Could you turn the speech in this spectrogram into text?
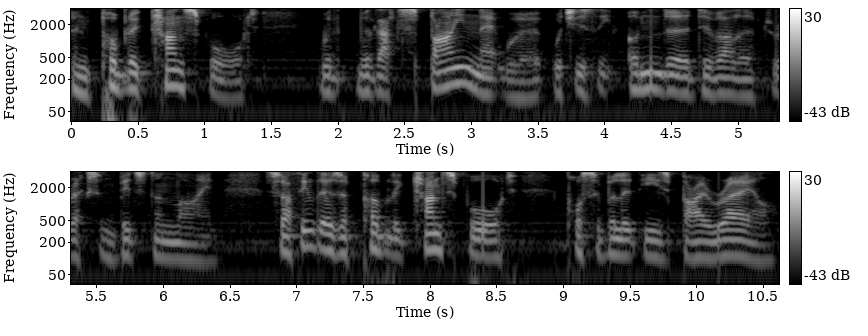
and public transport with, with that spine network, which is the underdeveloped Wrexham Bidston line. So I think there's a public transport possibilities by rail.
